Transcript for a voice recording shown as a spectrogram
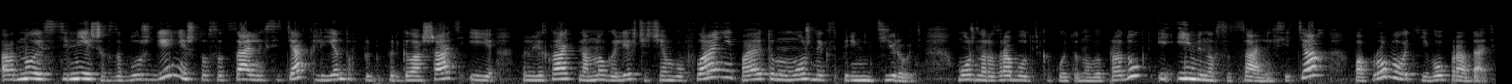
одно из сильнейших заблуждений, что в социальных сетях клиентов приглашать и привлекать намного легче, чем в офлайне, поэтому можно экспериментировать. Можно разработать какой-то новый продукт и именно в социальных сетях попробовать его продать.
